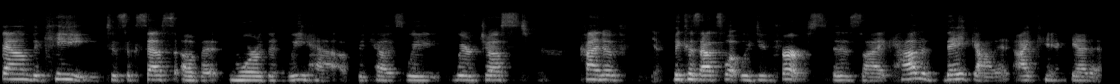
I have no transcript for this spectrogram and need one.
found the key to success of it more than we have because we we're just kind of because that's what we do first is like how did they got it? I can't get it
